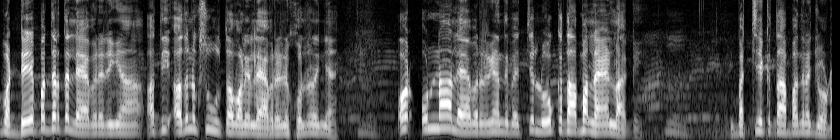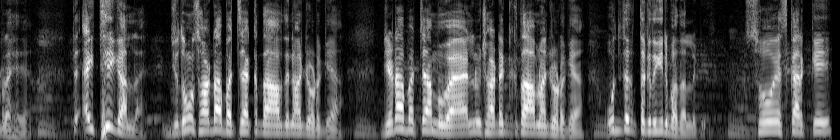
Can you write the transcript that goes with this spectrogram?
ਵੱਡੇ ਪੱਧਰ ਤੇ ਲਾਇਬ੍ਰੇਰੀਆਂ, ਅਤੀ ਆਧੁਨਿਕ ਸਹੂਲਤਾਂ ਵਾਲੀਆਂ ਲਾਇਬ੍ਰੇਰੀਆਂ ਖੁੱਲ ਰਹੀਆਂ। ਔਰ ਉਹਨਾਂ ਲਾਇਬ੍ਰੇਰੀਆਂ ਦੇ ਵਿੱਚ ਲੋਕ ਕਿਤਾਬਾਂ ਲੈਣ ਲੱਗ ਗਏ। ਬੱਚੇ ਕਿਤਾਬਾਂ ਦੇ ਨਾਲ ਜੁੜ ਰਹੇ ਆ। ਤੇ ਇੱਥੇ ਹੀ ਗੱਲ ਹੈ, ਜਦੋਂ ਸਾਡਾ ਬੱਚਾ ਕਿਤਾਬ ਦੇ ਨਾਲ ਜੁੜ ਗਿਆ, ਜਿਹੜਾ ਬੱਚਾ ਮੋਬਾਈਲ ਨੂੰ ਛੱਡ ਕੇ ਕਿਤਾਬ ਨਾਲ ਜੁੜ ਗਿਆ, ਉਹਦੀ ਤਕ- ਤਕਦੀਰ ਬਦਲ ਗਈ। ਸੋ ਇਸ ਕਰਕੇ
